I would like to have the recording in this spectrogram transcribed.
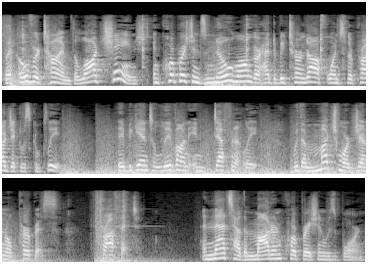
But over time, the law changed, and corporations no longer had to be turned off once their project was complete. They began to live on indefinitely, with a much more general purpose, profit. And that's how the modern corporation was born.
